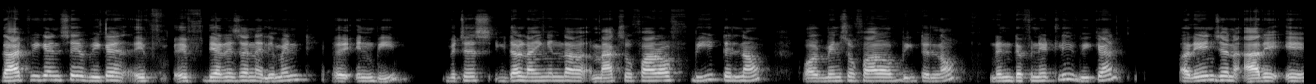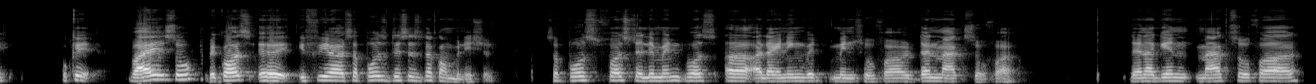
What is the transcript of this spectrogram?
that we can say we can if if there is an element uh, in b which is either lying in the max so far of b till now or min so far of b till now then definitely we can arrange an array a. Okay why? So because uh, if we are suppose this is the combination. Suppose first element was uh, aligning with min so far then max so far. Then again max so far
